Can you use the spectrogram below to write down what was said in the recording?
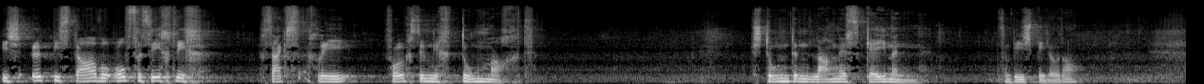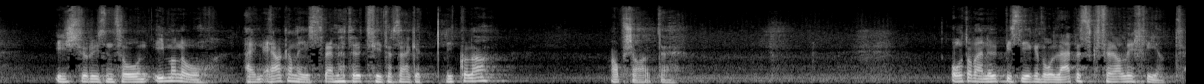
ist etwas da, wo offensichtlich, ich sage es ein bisschen volkstümlich, dumm macht. Stundenlanges Gamen, zum Beispiel, oder? Ist für unseren Sohn immer noch ein Ärgernis, wenn wir dort wieder sagen, Nicola, abschalten. Oder wenn etwas irgendwo lebensgefährlich wird.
